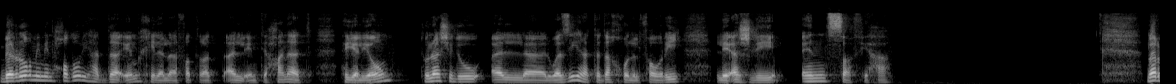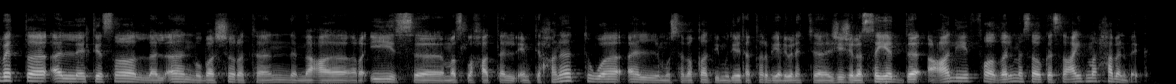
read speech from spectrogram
بالرغم من حضورها الدائم خلال فترة الامتحانات. هي اليوم تناشد الوزير التدخل الفوري لأجل إنصافها. نربط الاتصال الآن مباشرة مع رئيس مصلحة الامتحانات والمسابقات بمديرية التربية لولاية جيجل السيد علي فاضل. مساءك سعيد مرحبا بك.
